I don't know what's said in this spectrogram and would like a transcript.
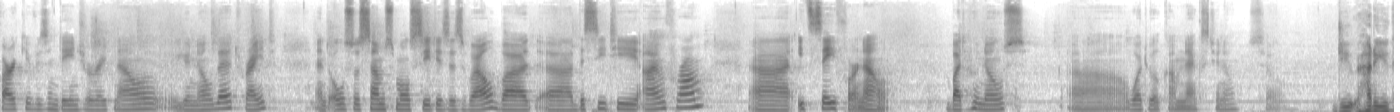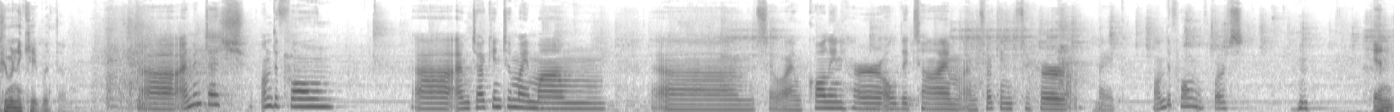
Kharkiv is in danger right now. You know that, right? And also some small cities as well. But uh, the city I'm from, uh, it's safe for now. But who knows uh, what will come next? You know. So. Do you? How do you communicate with them? I'm in touch on the phone. I'm talking to my mom. Um, so I'm calling her all the time. I'm talking to her like on the phone, of course. and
